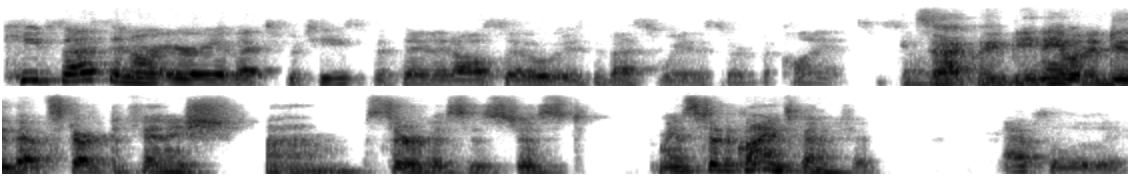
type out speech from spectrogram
keeps us in our area of expertise, but then it also is the best way to serve the clients. So- exactly. Being able to do that start to finish um, service is just, I mean, it's to the client's benefit. Absolutely.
